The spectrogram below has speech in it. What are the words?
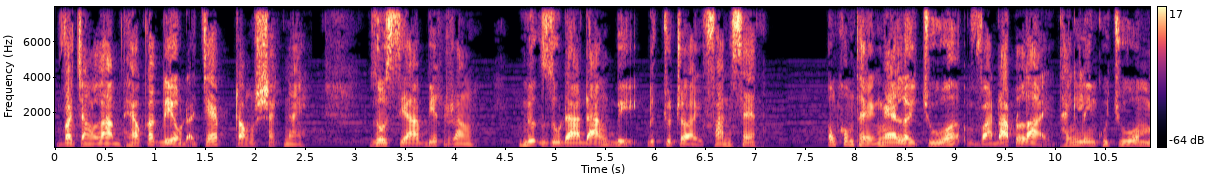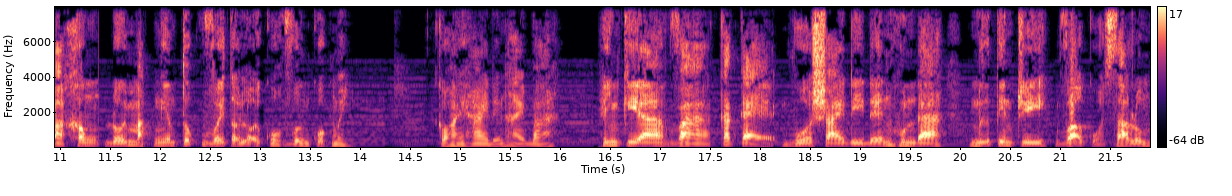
và chẳng làm theo các điều đã chép trong sách này. Josiah biết rằng nước Juda đáng bị Đức Chúa Trời phán xét. Ông không thể nghe lời Chúa và đáp lại thánh linh của Chúa mà không đối mặt nghiêm túc với tội lỗi của vương quốc mình. Câu 22 đến 23 Hinkia và các kẻ vua sai đi đến Hunda, nữ tiên tri, vợ của Salum,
